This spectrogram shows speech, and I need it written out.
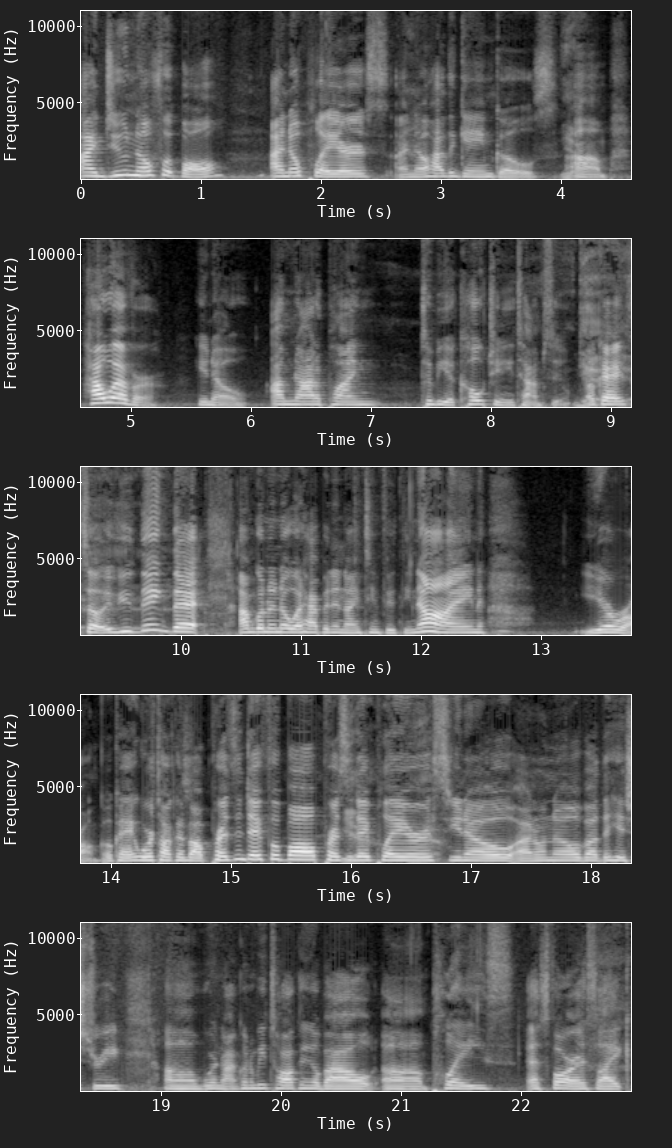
I do know football. I know players. I know how the game goes. Yeah. Um, however, you know, I'm not applying to be a coach anytime soon. Yeah, okay, yeah, so if you think that I'm going to know what happened in 1959. You're wrong. Okay, we're talking about present day football, present day players. yeah. You know, I don't know about the history. Um, we're not going to be talking about um, plays as far as like,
